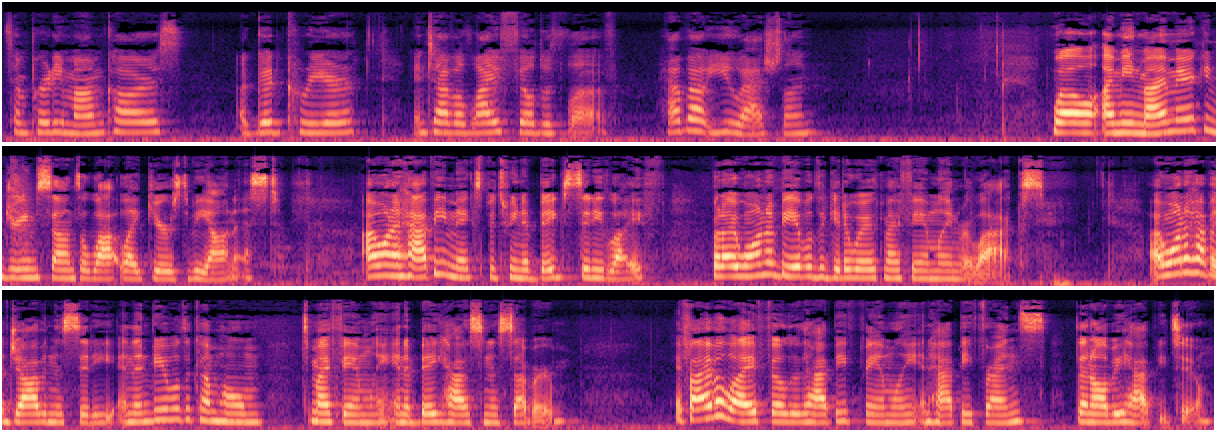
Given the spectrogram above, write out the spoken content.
some pretty mom cars, a good career, and to have a life filled with love. How about you, Ashlyn? Well, I mean, my American dream sounds a lot like yours, to be honest. I want a happy mix between a big city life, but I want to be able to get away with my family and relax. I want to have a job in the city and then be able to come home to my family in a big house in a suburb. If I have a life filled with happy family and happy friends, then I'll be happy too.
